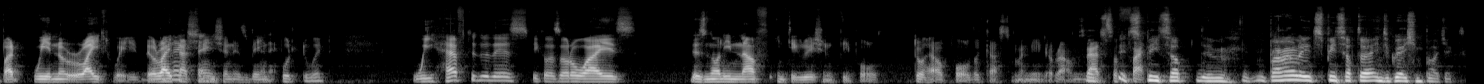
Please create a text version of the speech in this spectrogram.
but we're in the right way. The right Direction. attention is being put to it. We have to do this because otherwise, there's not enough integration people to help all the customer need around. So That's a it fact. speeds up the primarily it speeds up the integration project.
